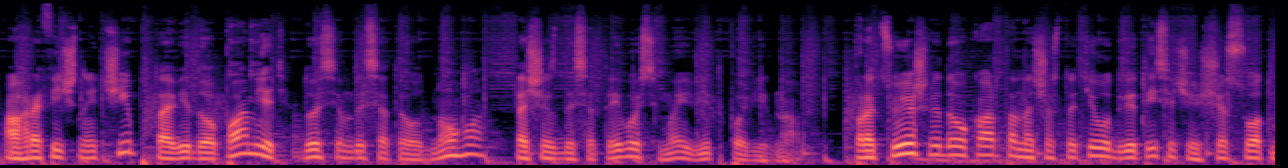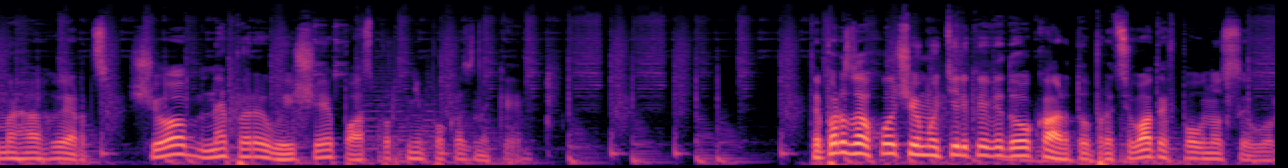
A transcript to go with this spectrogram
а графічний чіп та відеопам'ять до 71 та 68 відповідно. Працює ж відеокарта на частоті у 2600 МГц, що не перевищує паспортні показники. Тепер заохочуємо тільки відеокарту працювати в повну силу.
